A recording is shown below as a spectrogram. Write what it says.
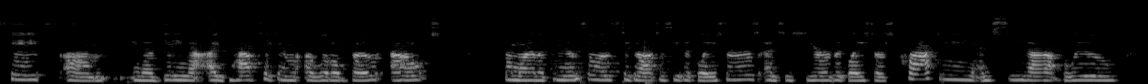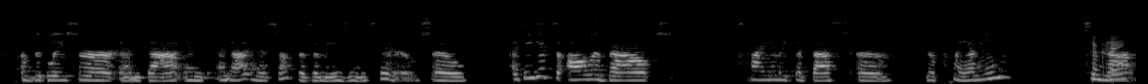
escapes. Um, you know, getting I have taken a little boat out from one of the peninsulas to go out to see the glaciers and to hear the glaciers cracking and see that blue of the glacier and that and and that in itself is amazing too. So I think it's all about trying to make the best of your planning to okay. not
